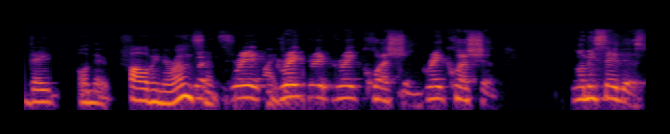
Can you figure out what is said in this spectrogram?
they on the following their own great, sense. Great, great, great, great question. Great question. Let me say this:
